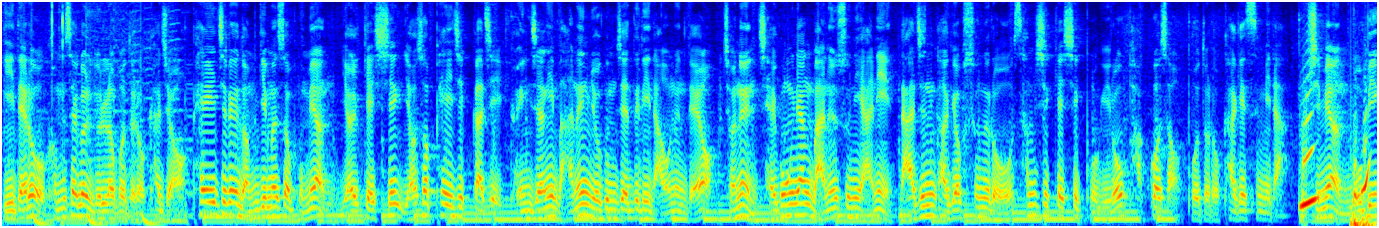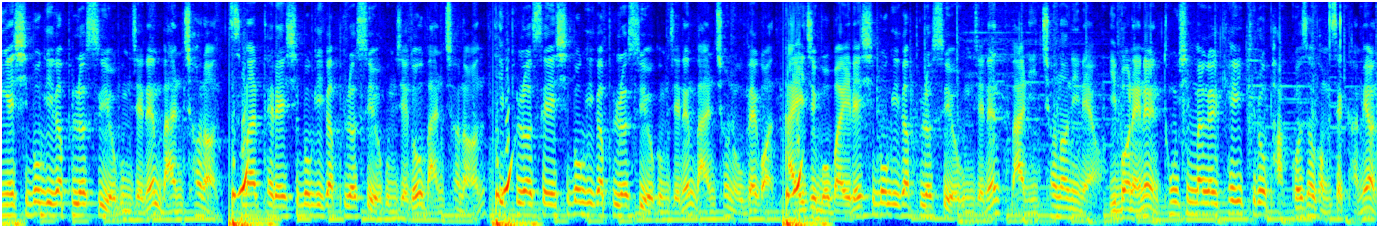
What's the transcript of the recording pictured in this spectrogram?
이대로 검색을 눌러보도록 하죠. 페이지를 넘기면서 보면 10개씩 6페이지까지 굉장히 많은 요금제들이 나오는데요. 저는 제공량 많은 순이 아닌 낮은 가격 순으로 30개씩 보기로 바꿔서 보도록 하겠습니다. 보시면 모빙의 15기가 플러스 요금제는 11,000원, 스마텔의 15기가 플러스 요금제도 11,000원, T 플러스의 15기가 플러스 요금제는 11,500원, 아이즈 모바일의 15기가 플러스 요금제는 12,000원이네요. 이번에는 통신망을 KT로 바꿔서 검색하면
